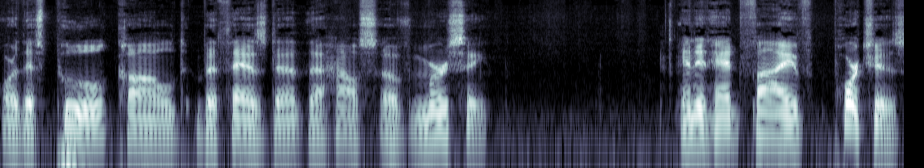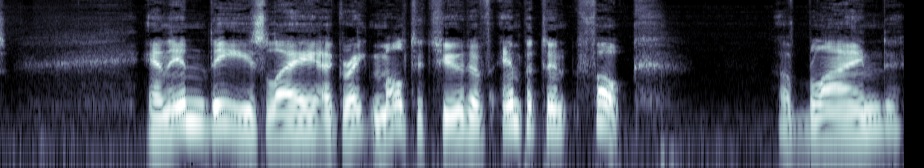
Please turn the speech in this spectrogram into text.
or this pool called Bethesda, the House of Mercy. And it had five porches, and in these lay a great multitude of impotent folk, of blind,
